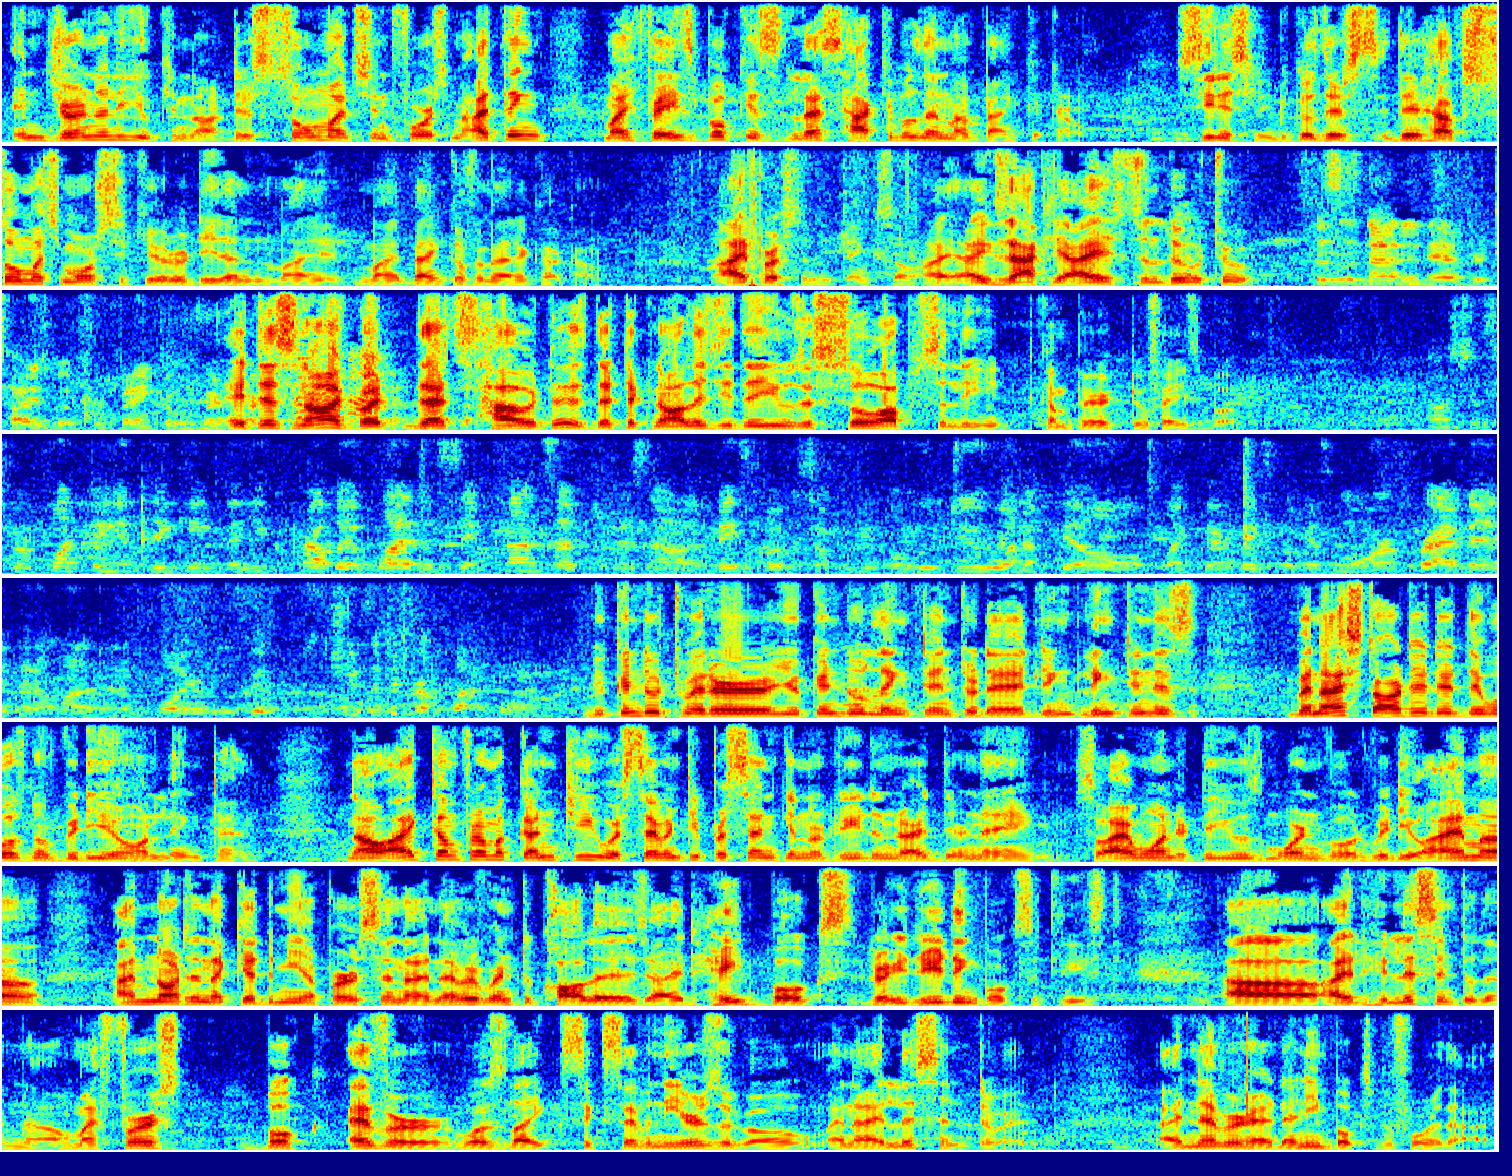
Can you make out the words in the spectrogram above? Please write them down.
in generally you cannot. There's so much enforcement. I think my Facebook is less hackable than my bank account. Mm-hmm. Seriously, because there's they have so much more security than my my Bank of America account. I personally think so. I, I exactly I still do too. This is not an advertisement for Bank of America. It is not, but that's how it is. The technology they use is so obsolete compared to Facebook. I was just reflecting and thinking that you could probably apply the same concept just now on Facebook. So for people who do want to feel like their Facebook is more private, they don't want an employer, you could choose a different platform. You can do Twitter, you can do LinkedIn today. Link- LinkedIn is, when I started it, there was no video on LinkedIn. Now, I come from a country where 70% cannot read and write their name. So I wanted to use more and more video. I'm a, I'm not an academia person. I never went to college. I hate books, re- reading books at least. Uh, I listen to them now. My first book ever was like six, seven years ago, and I listened to it. I never had any books before that.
